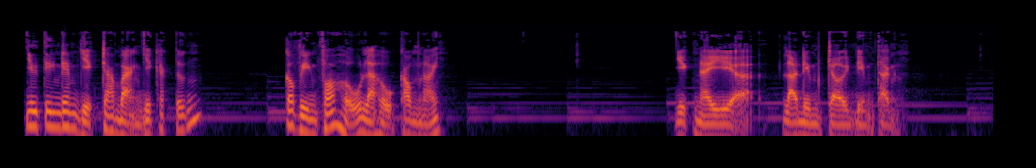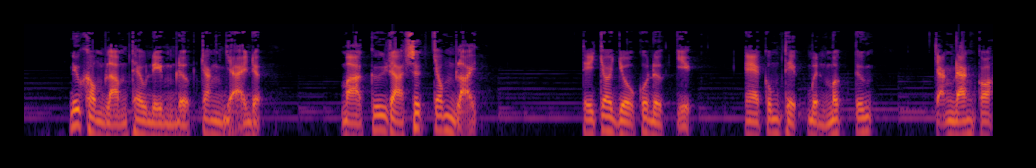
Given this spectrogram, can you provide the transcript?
Như tiên đem việc tra bàn với các tướng. Có viên phó hữu là hữu công nói, Việc này à, là điềm trời điềm thần. Nếu không làm theo điềm được trăng giải được, Mà cứ ra sức chống lại, Thì cho dù có được việc E cũng thiệt bình mất tướng. Chẳng đáng có.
